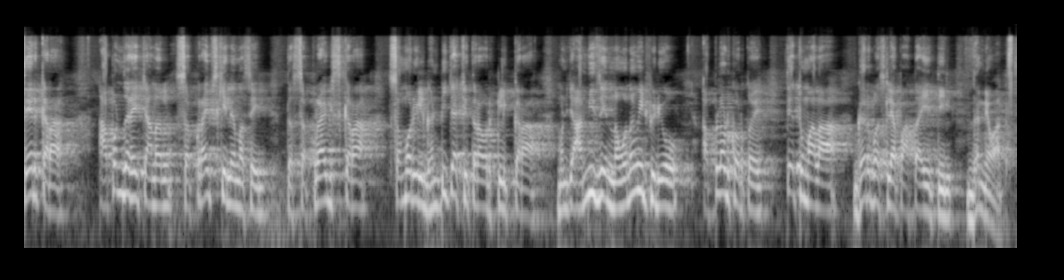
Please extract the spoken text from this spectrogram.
शेअर करा. आपण जर हे चॅनल सबस्क्राईब्स केले नसेल तर सबस्क्राईब्स करा. समोरील घंटीच्या चित्रावर क्लिक करा. म्हणजे आम्ही जे नवनवीन व्हिडिओ अपलोड करतोय ते तुम्हाला घर बसल्या पाहता येतील. धन्यवाद.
